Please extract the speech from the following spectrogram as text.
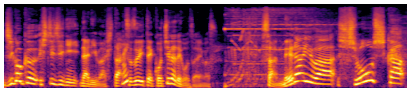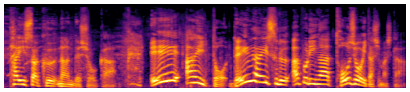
時刻7時になりました、はい。続いてこちらでございます。さあ狙いは少子化対策なんでしょうか。AI と恋愛するアプリが登場いたしました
